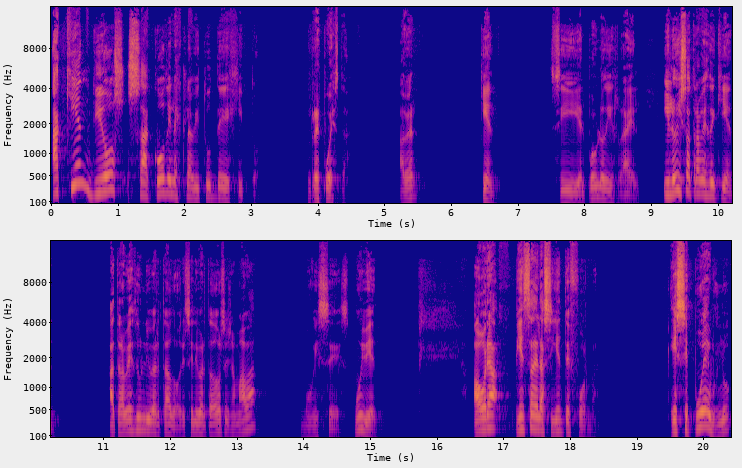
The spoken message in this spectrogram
¿A quién Dios sacó de la esclavitud de Egipto? Respuesta. A ver, ¿quién? Sí, el pueblo de Israel. ¿Y lo hizo a través de quién? A través de un libertador. Ese libertador se llamaba Moisés. Muy bien. Ahora piensa de la siguiente forma. Ese pueblo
